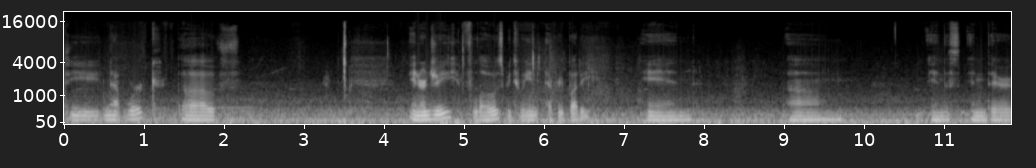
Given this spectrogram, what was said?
the network of energy flows between everybody in um, in this in their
